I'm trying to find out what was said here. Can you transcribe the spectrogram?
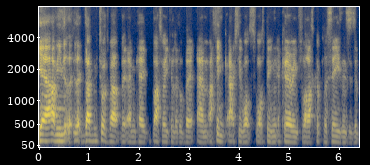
Yeah, I mean, we talked about the MK last week a little bit. Um, I think actually what's what's been occurring for the last couple of seasons is a,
